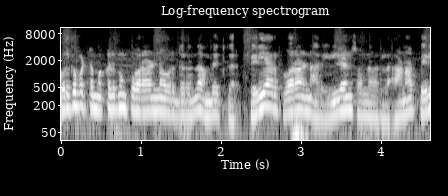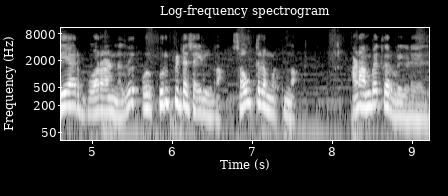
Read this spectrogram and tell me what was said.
ஒடுக்கப்பட்ட மக்களுக்கும் போராடின ஒருத்தர் வந்து அம்பேத்கர். பெரியார் போராடினார். இல்லைன்னு சொல்ல வரல. ஆனால் பெரியார் போராடினது ஒரு குறிப்பிட்ட சைடில் தான். சவுத்தில் மட்டும்தான். ஆனால் அம்பேத்கர் அப்படி கிடையாது.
